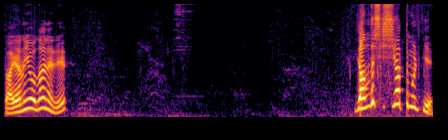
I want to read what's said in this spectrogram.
Dayanıyor lan herif. Yanlış kişi yaptım ultiyi.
